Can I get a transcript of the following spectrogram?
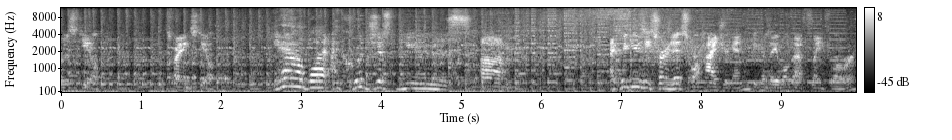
Type or steel? It's fighting steel. Yeah, but I could just use um I could use Eternatus or Hydreigon, because they both have flamethrower.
